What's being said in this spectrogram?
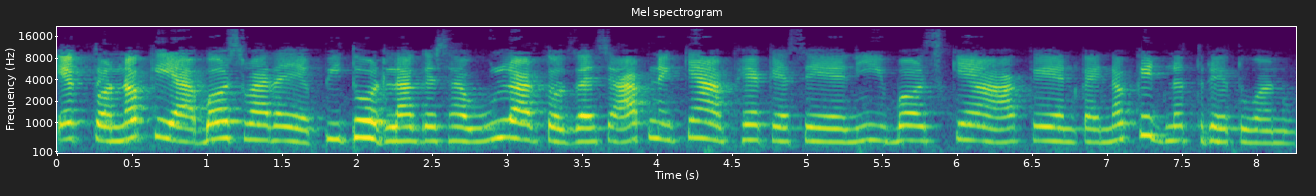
એક તો નક્કી આ બસ વાળાએ પીધો જ લાગે છે આ ઉલાડતો જાય છે આપને ક્યાં ફેંકે છે ને ઈ બસ ક્યાં હાકે ને કઈ નક્કી જ નથી રહેતું આનું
